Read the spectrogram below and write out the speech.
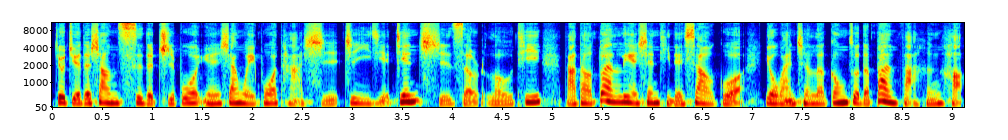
就觉得上次的直播圆山微波塔时，志毅姐坚持走楼梯，达到锻炼身体的效果，又完成了工作的办法很好。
